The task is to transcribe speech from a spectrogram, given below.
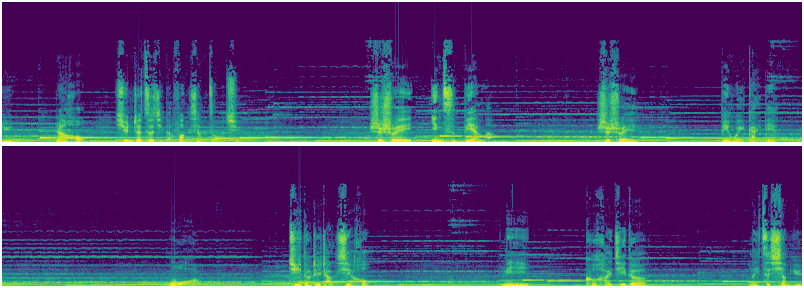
遇，然后循着自己的方向走去。是谁因此变了？是谁并未改变？我记得这场邂逅，你可还记得那次相遇？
